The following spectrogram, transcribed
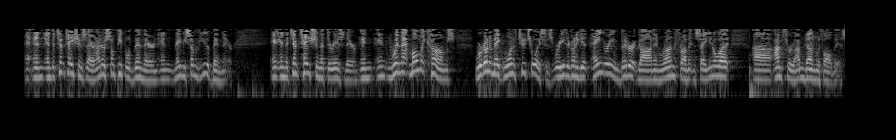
And, and the temptation's there. And I know some people have been there, and, and maybe some of you have been there. And, and the temptation that there is there. And, and when that moment comes, we're going to make one of two choices. We're either going to get angry and bitter at God and run from it and say, you know what, uh, I'm through. I'm done with all this.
